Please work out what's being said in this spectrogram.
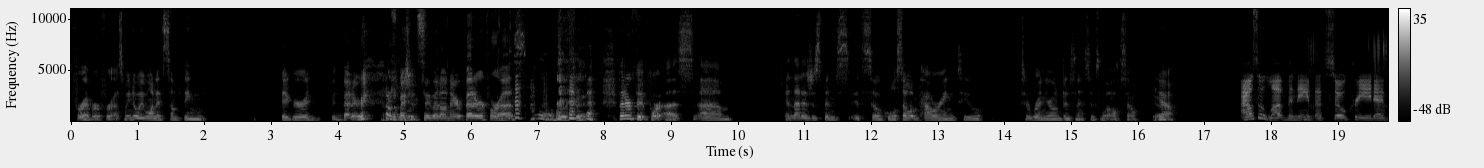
forever for us. We knew we wanted something bigger and better. Absolutely. I don't know if I should say that on air. Better for us. yeah, better fit. better fit for us. Um, and that has just been it's so cool, so empowering to to run your own business as well. So yeah. yeah. I also love the name. That's so creative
